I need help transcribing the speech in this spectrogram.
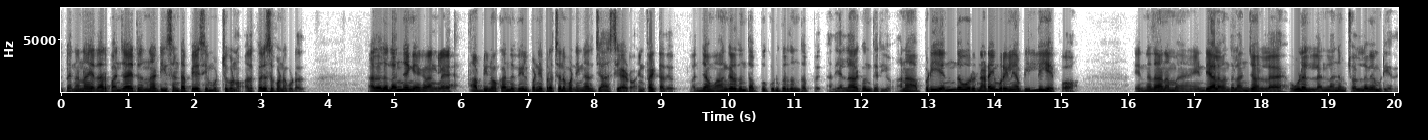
இப்போ என்னென்னா ஏதாவது பஞ்சாயத்து இருந்தால் டீசெண்டாக பேசி முடிச்சுக்கணும். அதை பெருசு பண்ணக்கூடாது. அதாவது லஞ்சம் கேட்குறாங்களே அப்படின்னு உட்காந்து ஃபீல் பண்ணி பிரச்சனை பண்ணிங்கன்னா அது ஜாஸ்தி ஆகிடும் இன்ஃபேக்ட் அது லஞ்சம் வாங்குறதும் தப்பு, கொடுக்குறதும் தப்பு. அது எல்லாருக்கும் தெரியும். ஆனால் அப்படி எந்த ஒரு நடைமுறையிலையும் அப்படி இல்லையே இப்போது என்னதான் நம்ம இந்தியாவில் வந்து லஞ்சம் இல்லை ஊழல் இல்லைன்னு லஞ்சம் சொல்லவே முடியாது.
